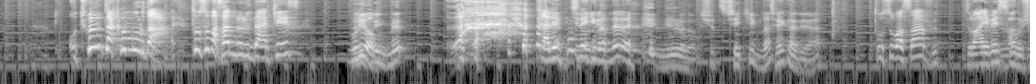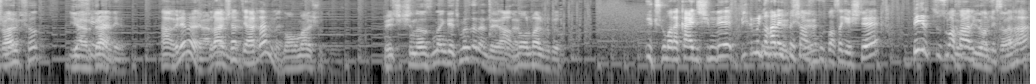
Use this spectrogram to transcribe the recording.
o tüm takım burada. Tsubasa'nın önünde herkes. Vuruyor. Dribbling mi? Kalenin içine giriyorum değil mi? Bilmiyorum. Şut çekeyim lan. Çek hadi ya. Tsubasa drive vuruşu. Drive shot Şey yerden. Ha öyle mi? Yerden drive shot de. yerden mi? Normal şut. 5 kişinin arasından geçmez herhalde yerden. Tamam normal vuruyor. 3 numara kaydı şimdi. Bir müdahale etme şansı Tsubasa geçti. Bir Tsubasa harika hamlesi daha.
